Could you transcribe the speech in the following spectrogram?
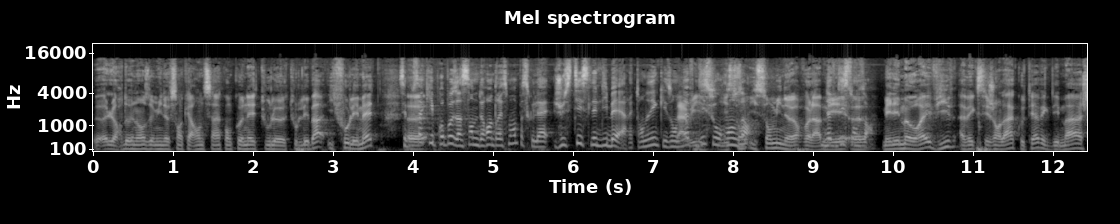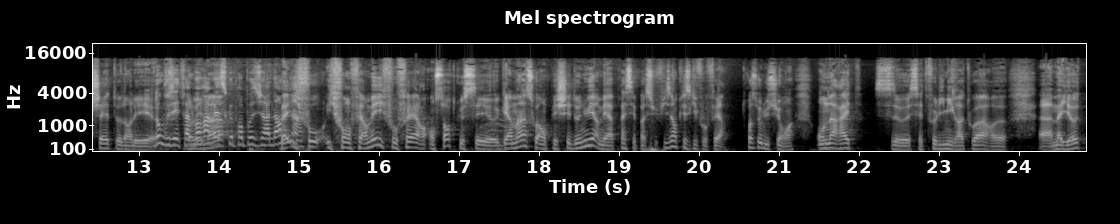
l'ordonnance de 1945. On connaît tout le, tout le débat. Il faut les mettre. C'est pour ça qu'ils proposent un centre de redressement, parce que la justice les libère, étant donné qu'ils ont 9, bah 10 ou 11 ans. Ils sont mineurs, voilà. 9, mais, 10, 11 ans. mais les Maorais vivent avec ces gens-là à côté, avec des machettes dans les. Donc vous êtes favorable à ce que propose Gérald Darmanin bah, il, faut, il faut enfermer, il faut faire en sorte que ces gamins soient empêchés de nuire. Mais après, c'est pas suffisant. Qu'est-ce qu'il faut faire? Trois solutions. Hein. On arrête cette folie migratoire euh, à Mayotte,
